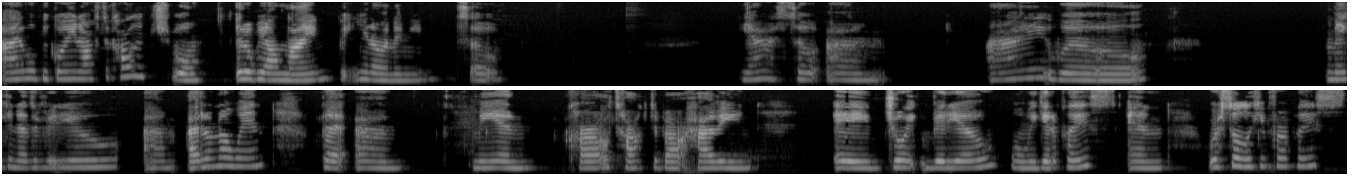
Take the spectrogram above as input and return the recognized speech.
I will be going off to college. Well, it'll be online, but you know what I mean. So, yeah, so, um, I will make another video. Um, I don't know when, but, um, me and Carl talked about having a joint video when we get a place, and we're still looking for a place.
